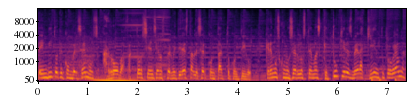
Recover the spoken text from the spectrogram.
Te invito a que conversemos. Arroba Factor Ciencia nos permitirá establecer contacto contigo. Queremos conocer los temas que tú quieres ver aquí en tu programa.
